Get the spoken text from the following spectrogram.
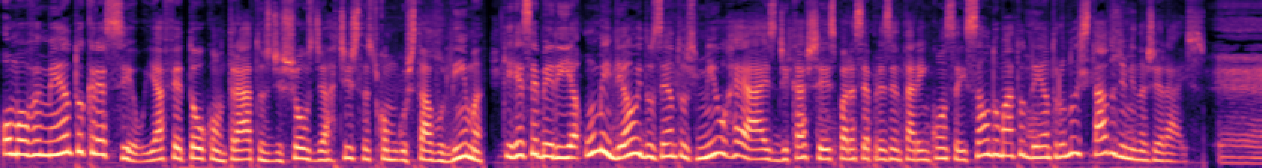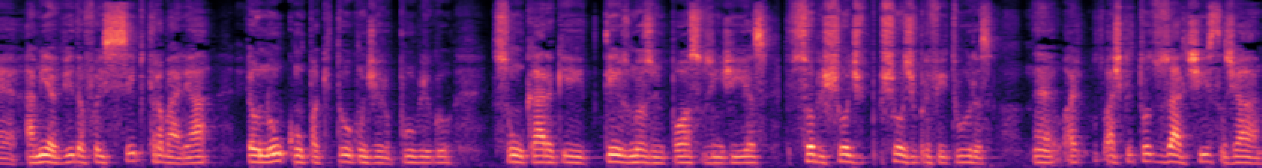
O movimento cresceu e afetou contratos de shows de artistas como Gustavo Lima, que receberia 1 milhão e 200 mil reais de cachês para se apresentar em Conceição do Mato Dentro, no estado de Minas Gerais. É, a minha vida foi sempre trabalhar, eu não compactuo com dinheiro público, sou um cara que tem os meus impostos em dias, sobre show de, shows de prefeituras, né? Acho que todos os artistas já,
